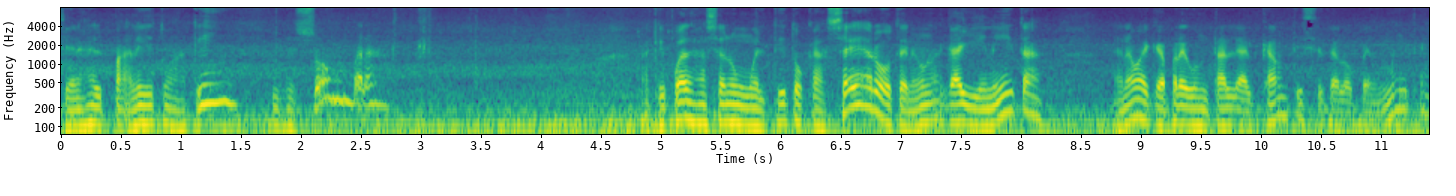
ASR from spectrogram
Tienes el palito aquí de sombra. Aquí puedes hacer un huertito casero o tener una gallinita. No, hay que preguntarle al county si te lo permiten.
